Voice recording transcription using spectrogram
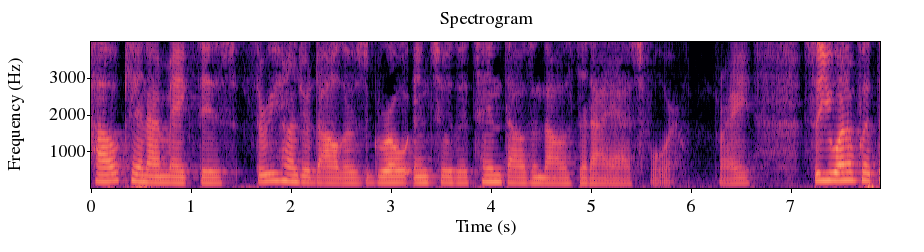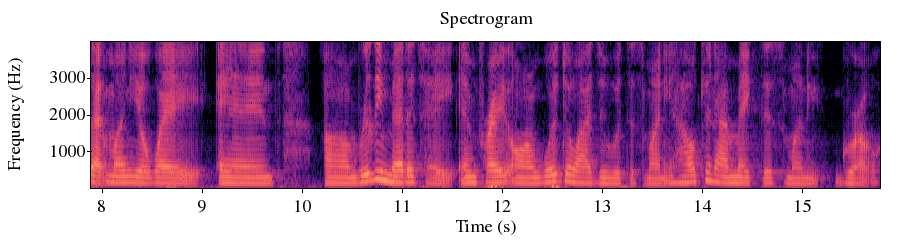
How can I make this $300 grow into the $10,000 that I asked for? Right? So you want to put that money away and um, really meditate and pray on what do I do with this money? How can I make this money grow?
